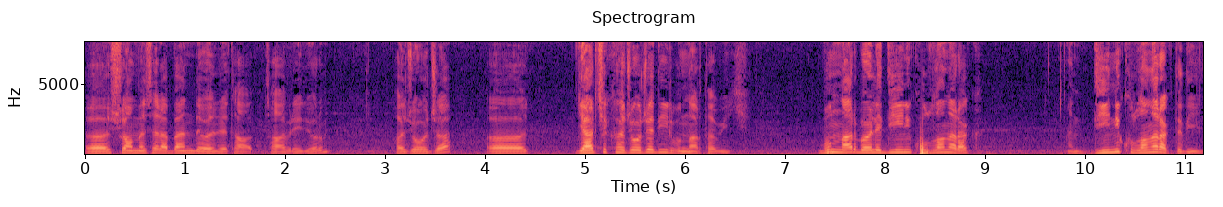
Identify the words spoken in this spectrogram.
Ee, şu an mesela ben de öyle ta- tabir ediyorum. Hacı hoca. Ee, gerçek hacı hoca değil bunlar tabii ki. Bunlar böyle dini kullanarak yani dini kullanarak da değil,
